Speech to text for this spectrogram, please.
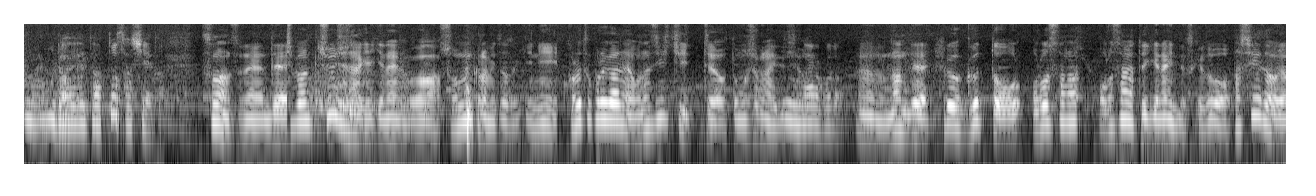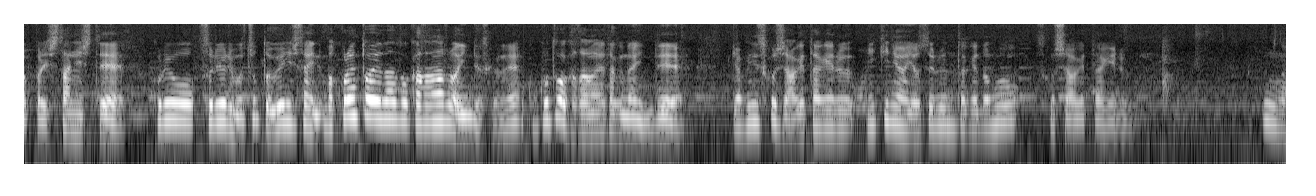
まあ裏枝と差し枝そうなんですね。で一番注意しなきゃいけないのが正面から見た時にこれとこれがね同じ位置いっちゃうと面白くないんですよ、なるほど。うん、なんでこれをぐっと下ろさな下ろさないといけないんですけど差し枝をやっぱり下にしてこれをそれよりもちょっと上にしたいんで、まあ、これと枝と重なるはいいんですけどね。こことは重なりたくないんで逆に少し上げてあげる幹には寄せるんだけども少し上げてあげる。うんなる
